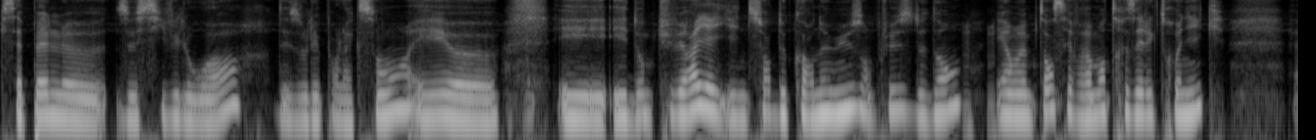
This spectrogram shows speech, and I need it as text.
qui s'appelle The Civil War. Désolé pour l'accent. Et, et, et donc tu verras, il y, a- il y a une sorte de cornemuse en plus dedans. Et en même temps, c'est vraiment très électronique. Et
